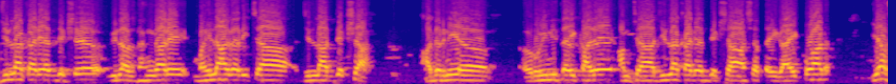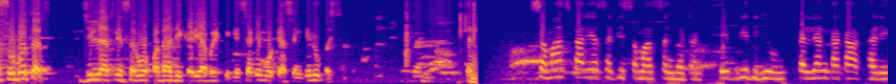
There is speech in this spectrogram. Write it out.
जिल्हा कार्याध्यक्ष विलास धंगारे महिला आघाडीच्या जिल्हाध्यक्षा आदरणीय रोहिणीताई काळे आमच्या जिल्हा कार्याध्यक्षा आशाताई गायकवाड यासोबतच जिल्ह्यातले सर्व पदाधिकारी या बैठकीसाठी मोठ्या संख्येने उपस्थित समाज कार्यासाठी समाज संघटन हे ब्रीद घेऊन कल्याण काका आखाडे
